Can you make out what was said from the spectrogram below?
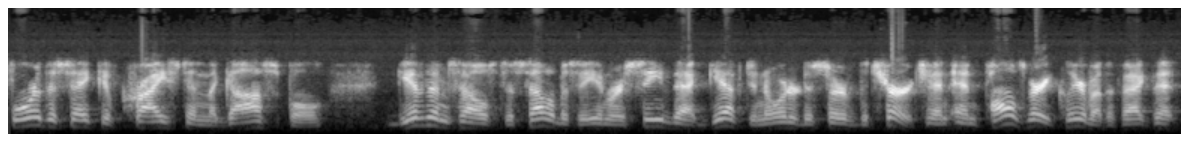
for the sake of Christ and the gospel, give themselves to celibacy and receive that gift in order to serve the church. And, and Paul's very clear about the fact that,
